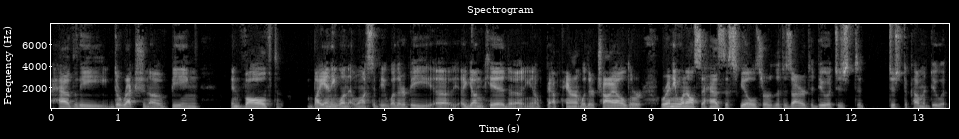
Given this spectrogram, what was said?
have the direction of being involved by anyone that wants to be, whether it be uh, a young kid, you know, a parent with their child, or or anyone else that has the skills or the desire to do it, just to just to come and do it.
